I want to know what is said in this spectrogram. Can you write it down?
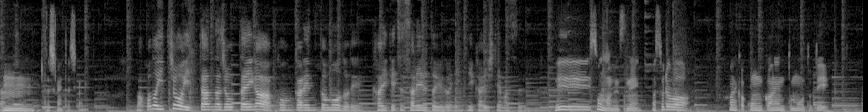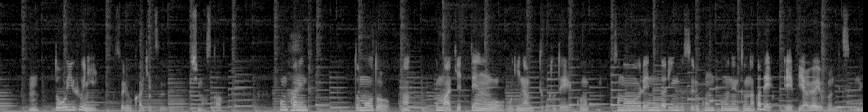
たうんですよね。ん、確かに確かに。まあ、この一長一短な状態がコンカレントモードで解決されるというふうに理解してます。えー、そうなんですね。あそれは何かコンカレントモードで、ん？どういうふうにそれを解決しますか？コンカレントモード、あ、まあ欠点を補うってことで、このそのレンダリングするコンポーネントの中で API は呼ぶんですよね。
